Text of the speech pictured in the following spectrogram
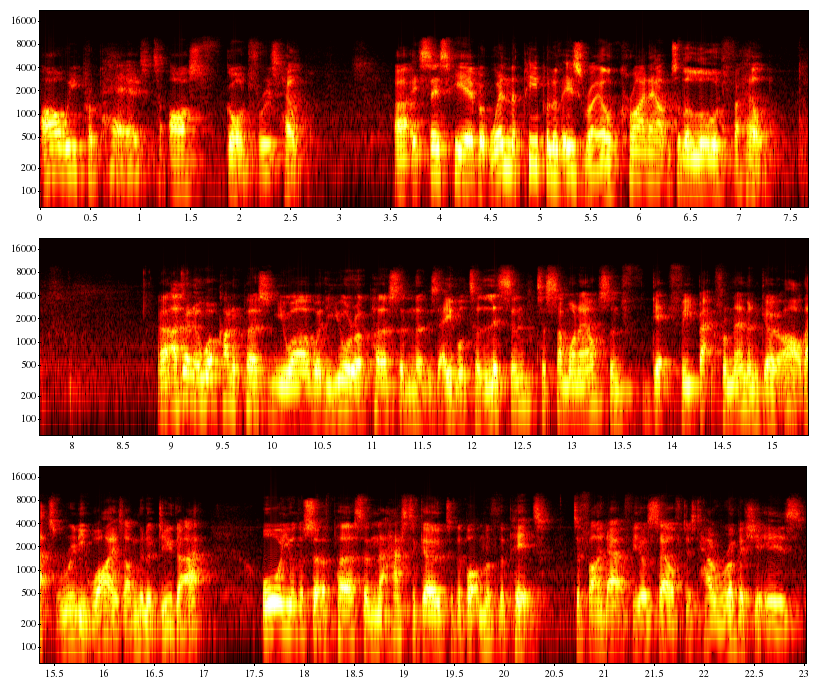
Are we prepared to ask God for his help? Uh, it says here, but when the people of Israel cried out to the Lord for help. Uh, I don't know what kind of person you are, whether you're a person that is able to listen to someone else and f- get feedback from them and go, oh, that's really wise, I'm going to do that. Or you're the sort of person that has to go to the bottom of the pit to find out for yourself just how rubbish it is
